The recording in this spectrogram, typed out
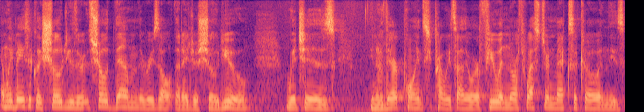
and we basically showed you the, showed them the result that I just showed you, which is, you know, their points. You probably saw there were a few in northwestern Mexico in these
